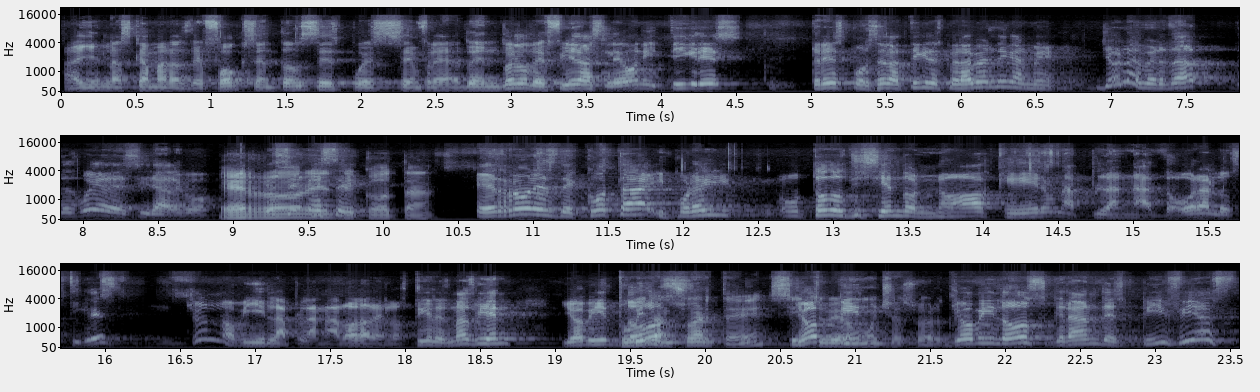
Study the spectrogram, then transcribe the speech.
ahí en las cámaras de Fox. Entonces, pues en duelo de fieras, León y Tigres, 3 por 0 a Tigres. Pero a ver, díganme, yo la verdad les voy a decir algo. Errores Ese- de Cota. errores de Cota y por ahí oh, todos diciendo no, que era una planadora los Tigres. Yo no vi la planadora de los Tigres, más bien yo vi Tuvieron dos, suerte, ¿eh? Sí, yo tuvieron vi- mucha suerte. yo vi dos grandes pifias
